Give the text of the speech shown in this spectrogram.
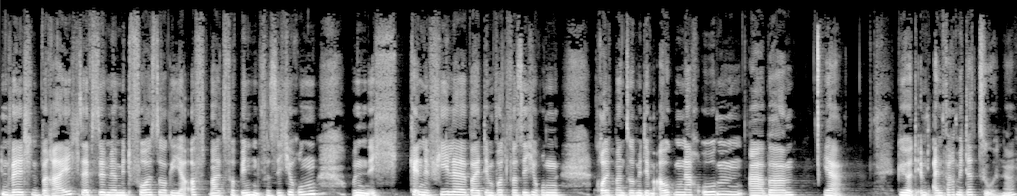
in welchem Bereich, selbst wenn wir mit Vorsorge ja oftmals verbinden Versicherungen. Und ich kenne viele, bei dem Wort Versicherung rollt man so mit dem Augen nach oben. Aber ja, gehört eben einfach mit dazu. Ne?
